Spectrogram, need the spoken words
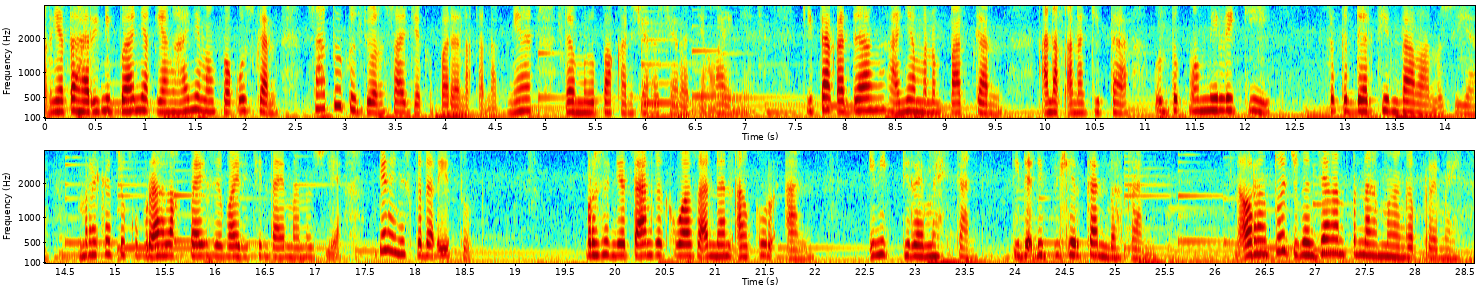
Ternyata hari ini banyak yang hanya memfokuskan satu tujuan saja kepada anak-anaknya dan melupakan syarat-syarat yang lainnya. Kita kadang hanya menempatkan anak-anak kita untuk memiliki sekedar cinta manusia. Mereka cukup berakhlak baik supaya dicintai manusia. Mungkin hanya sekedar itu. Persenjataan kekuasaan dan Al-Quran ini diremehkan, tidak dipikirkan bahkan. Nah, orang tua juga jangan pernah menganggap remeh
